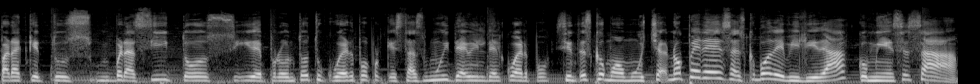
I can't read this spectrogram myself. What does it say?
para que tus bracitos y de pronto tu cuerpo, porque estás muy débil del cuerpo, sientes como mucha, no pereza, es como debilidad, comiences a,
